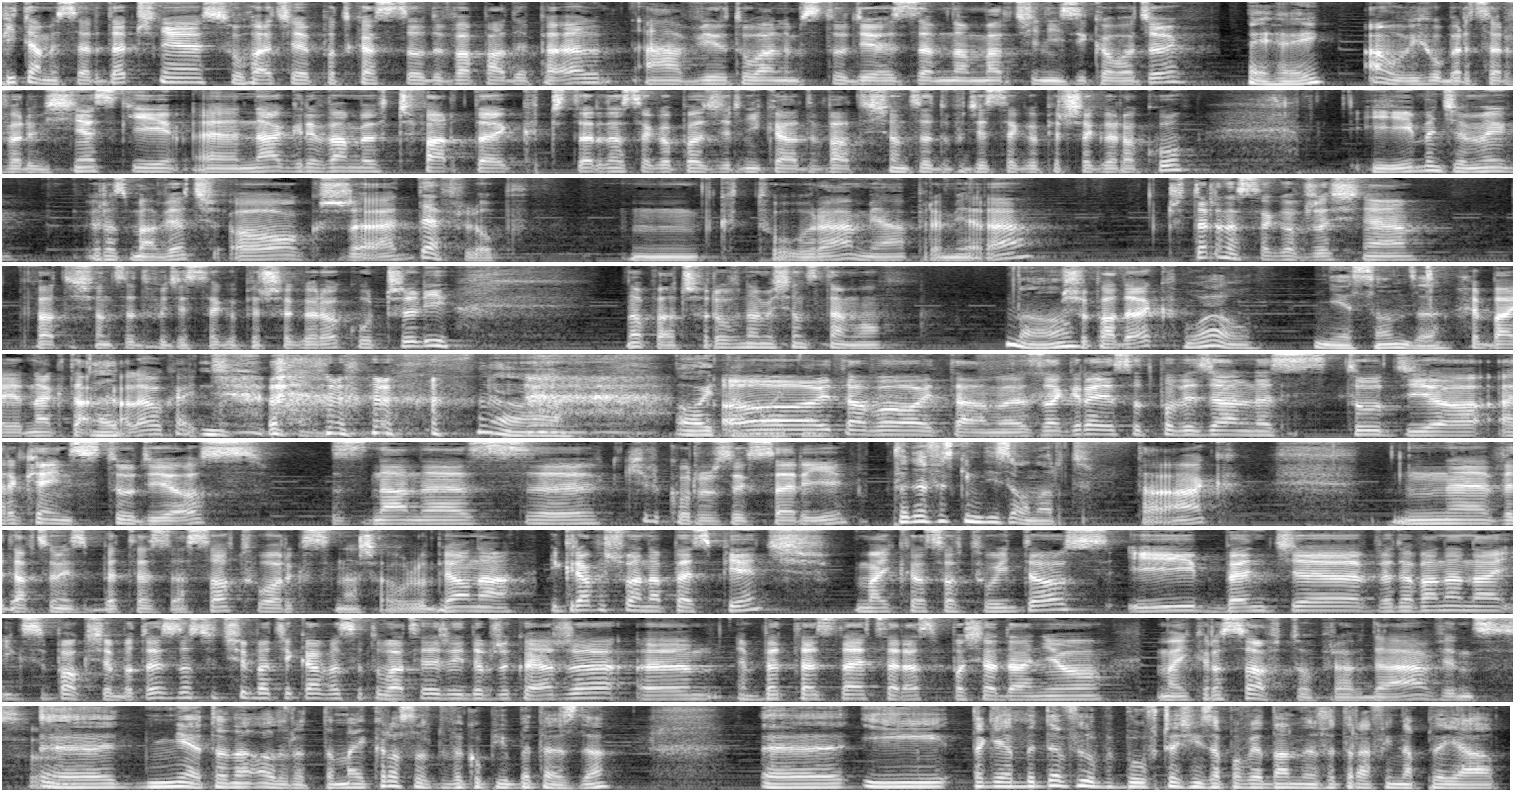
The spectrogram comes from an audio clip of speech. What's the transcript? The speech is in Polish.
Witamy serdecznie, słuchacie podcastu 2pady.pl, a w wirtualnym studio jest ze mną Marcin Izikołodziej. Hej, hej. A mówi Hubert Serwer Wiśniewski. E, nagrywamy w czwartek 14 października 2021 roku i będziemy rozmawiać o grze Deathloop, mm, która miała premierę 14 września 2021 roku, czyli no patrz, równo miesiąc temu. No. Przypadek? Wow. Nie sądzę. Chyba jednak tak, ale, ale okej. Okay. oj tam, oj tam. Oj tam, Za grę jest odpowiedzialne studio Arkane Studios, znane z kilku różnych serii. Przede wszystkim Dishonored. Tak. Wydawcą jest Bethesda Softworks, nasza ulubiona. I gra wyszła na PS5, Microsoft Windows i będzie wydawana na Xboxie, bo to jest dosyć chyba ciekawa sytuacja, jeżeli dobrze kojarzę. Bethesda jest teraz w posiadaniu Microsoftu, prawda? Więc... E, nie, to na odwrót. To Microsoft wykupił Bethesdę. E, I tak jakby Deathloop był wcześniej zapowiadany, że trafi na Playa,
